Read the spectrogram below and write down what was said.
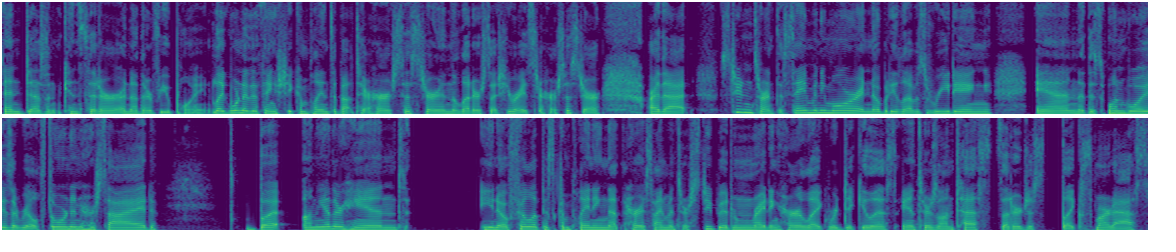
and doesn't consider another viewpoint. Like one of the things she complains about to her sister in the letters that she writes to her sister are that students aren't the same anymore and nobody loves reading and this one boy is a real thorn in her side. But on the other hand, you know, Philip is complaining that her assignments are stupid and writing her like ridiculous answers on tests that are just like smartass.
